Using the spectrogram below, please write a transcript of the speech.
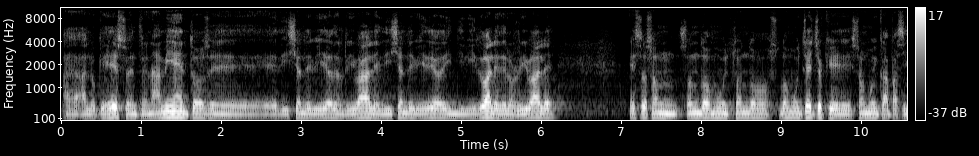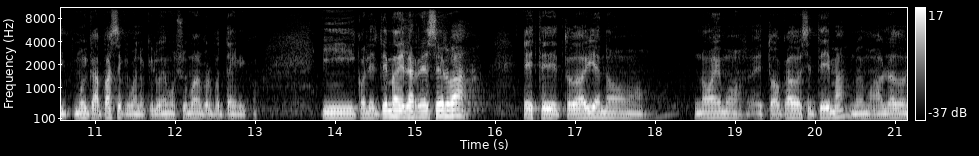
a, lo que es eso, entrenamientos, eh, edición de video del rival, edición de video individuales de los rivales. Esos son, son, dos, son dos, dos muchachos que son muy, muy capaces, que bueno, que lo hemos sumado al cuerpo técnico. Y con el tema de la reserva, este, todavía no, no hemos eh, tocado ese tema, no hemos hablado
